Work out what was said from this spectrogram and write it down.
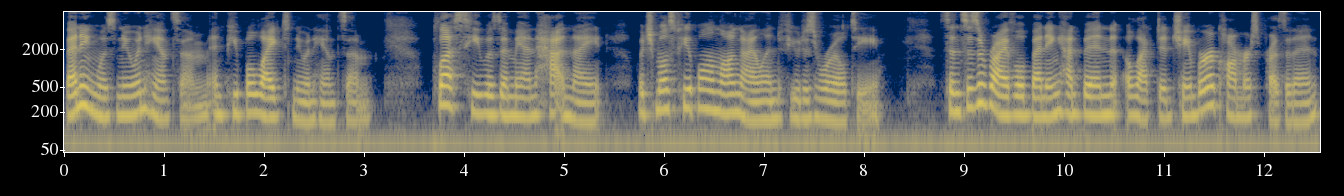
Benning was new and handsome, and people liked new and handsome. Plus, he was a Manhattanite, which most people on Long Island viewed as royalty. Since his arrival, Benning had been elected Chamber of Commerce president,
